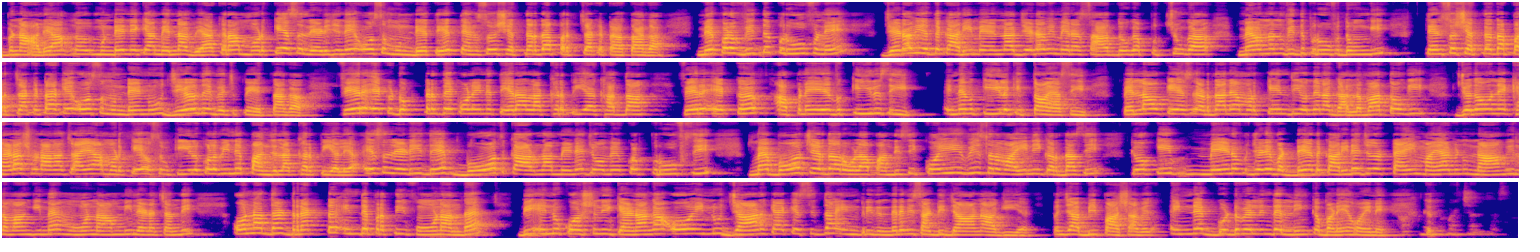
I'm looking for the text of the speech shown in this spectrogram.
ਬਣਾ ਲਿਆ। ਮੁੰਡੇ ਨੇ ਕਿਹਾ, ਮੇਰੇ ਨਾਲ ਵਿਆਹ ਕਰਾ। ਮੁੜ ਕੇ ਇਸ ਲੇਡੀਜ਼ ਨੇ ਉਸ ਮੁੰਡੇ ਤੇ 376 ਦਾ ਪਰਚਾ ਕਟਾਤਾਗਾ। ਮੇਰੇ ਕੋਲ ਵਿਦ ਪ੍ਰੂਫ ਨੇ। ਜਿਹੜਾ ਵੀ ਅਧਿਕਾਰੀ ਮੇਰੇ ਨਾਲ, ਜਿਹੜਾ ਵੀ ਮੇਰਾ ਸਾਥ ਦੇਊਗਾ, ਪੁੱਛੂਗਾ। ਮੈਂ ਉਹਨਾਂ ਨੂੰ ਵਿਦ ਪ੍ਰੂਫ ਦਊਂਗੀ। 376 ਦਾ ਪਰਚਾ ਕਟਾ ਕੇ ਉਸ ਮੁੰਡੇ ਨੂੰ ਜੇਲ੍ਹ ਦੇ ਵਿੱਚ ਭੇਜਤਾਗਾ। ਫਿਰ ਇੱਕ ਡਾਕਟਰ ਦੇ ਕੋਲ ਇਹਨੇ 13 ਲੱਖ ਰੁਪਇਆ ਖਾਦਾ ਫਿਰ ਇੱਕ ਆਪਣੇ ਵਕੀਲ ਸੀ। ਇਹਨੇ ਵਕੀਲ ਕੀਤਾ ਹੋਇਆ ਸੀ। ਪਹਿਲਾਂ ਉਹ ਕੇਸ ਲੜਦਾ ਰਿਹਾ, ਮੁੜ ਕੇ ਇਹਦੀ ਉਹਦੇ ਨਾਲ ਗੱਲਬਾਤ ਹੋ ਗਈ। ਜਦੋਂ ਉਹਨੇ ਖਹਿੜਾ ਛੁਡਾਉਣਾ ਚਾਹਿਆ, ਮੁੜ ਕੇ ਉਸ ਵਕੀਲ ਕੋਲ ਵੀ ਇਹਨੇ 5 ਲੱਖ ਰੁਪਇਆ ਲਿਆ। ਇਸ ਲੇਡੀ ਦੇ ਬਹੁਤ ਕਾਰਨਾਮੇ ਨੇ, ਜੋ ਮੇਰੇ ਕੋਲ ਪ੍ਰੂਫ ਸੀ। ਮੈਂ ਬਹੁਤ ਚਿਰ ਦਾ ਰੋਲਾ ਪਾਉਂਦੀ ਸੀ, ਕੋਈ ਵੀ ਸੁਣਵਾਈ ਨਹੀਂ ਕਰਦਾ ਸੀ, ਕਿਉਂਕਿ ਮੇਨ ਜਿਹੜੇ ਵੱਡੇ ਅਧਿਕਾਰੀ ਨੇ, ਜਦੋਂ ਟਾਈਮ ਆਇਆ, ਮੈਨੂੰ ਨਾਮ ਵੀ ਲਵਾਂਗੀ, ਮੈਂ ਮੋਹਨ ਨਾਮ ਨਹੀਂ ਲੈਣਾ ਚਾਹੁੰਦੀ। ਉਹਨਾਂ ਦਾ ਡਾਇਰੈਕਟ ਇਹਦੇ ਪ੍ਰਤੀ ਫੋਨ ਆਂਦਾ ਹੈ। ਵੀ ਇਹਨੂੰ ਕੁਛ ਨਹੀਂ ਕਹਿਣਾਗਾ, ਉਹ ਇਹਨੂੰ ਜਾਣ ਕਹਿ ਕੇ ਸਿੱਧਾ ਐਂਟਰੀ ਦਿੰਦੇ ਨੇ ਵੀ ਸਾਡੀ ਜਾਨ ਆ ਗਈ ਹੈ। ਪੰਜਾਬੀ ਭਾਸ਼ਾ ਵਿੱਚ ਇੰਨੇ ਗੁੱਡਵਿਲ ਇਹਦੇ ਲਿੰਕ ਬਣੇ ਹੋਏ ਨੇ।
